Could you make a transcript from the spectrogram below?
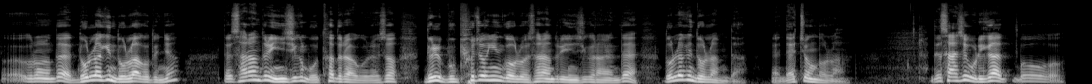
그러는데 놀라긴 놀라거든요. 근데 사람들이 인식을 못 하더라고요. 그래서 늘 무표정인 걸로 사람들이 인식을 하는데 놀라긴 놀랍니다. 예, 내적 놀람. 근데 사실 우리가 뭐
